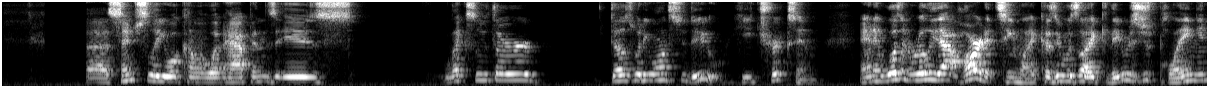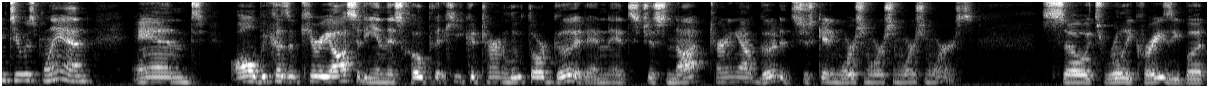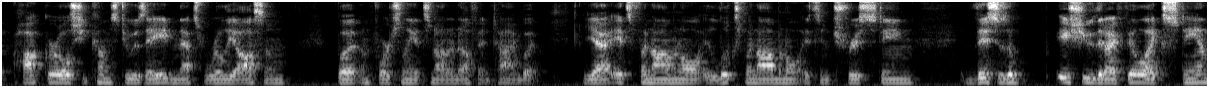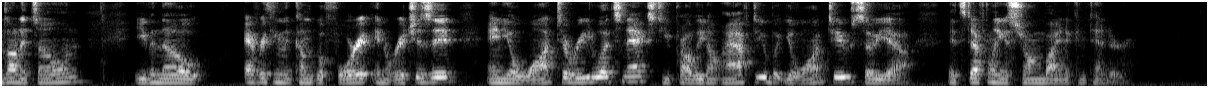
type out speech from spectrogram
Uh, essentially, what come what happens is Lex Luthor does what he wants to do. He tricks him, and it wasn't really that hard. It seemed like because it was like they was just playing into his plan, and all because of curiosity and this hope that he could turn Luthor good, and it's just not turning out good. It's just getting worse and worse and worse and worse. So it's really crazy, but Hawkgirl she comes to his aid, and that's really awesome. But unfortunately, it's not enough in time. But yeah, it's phenomenal. It looks phenomenal. It's interesting. This is a issue that I feel like stands on its own, even though everything that comes before it enriches it and you'll want to read what's next. You probably don't have to, but you'll want to. So yeah, it's definitely a strong buy and a contender.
